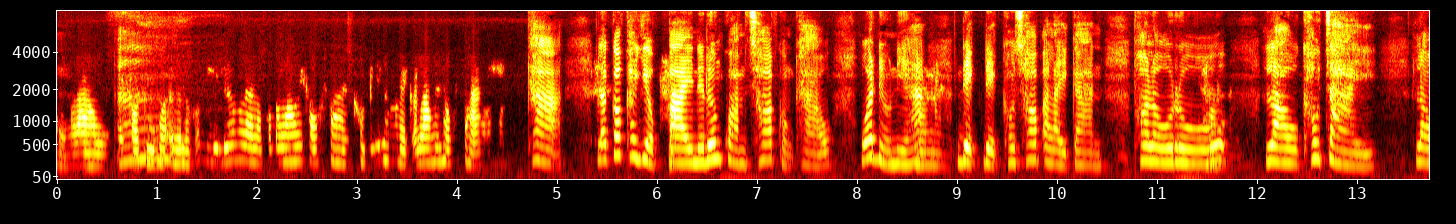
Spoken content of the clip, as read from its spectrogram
ของเราให้เขาอ่าดูว่าเออเราก็มีเรื่องอะไรเราก็มาเล่าให้เขาฟังเขามีเรื่องอะไรก็เล่าให้เขาฟังค่ะ แล้วก็ขยบไปในเรื่องความชอบของเขา ว่าเดี๋ยวนี้ใช่เด็กๆเขาชอบอะไรกัน พอเรารู้ใช่เราเข้าใจ เรา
